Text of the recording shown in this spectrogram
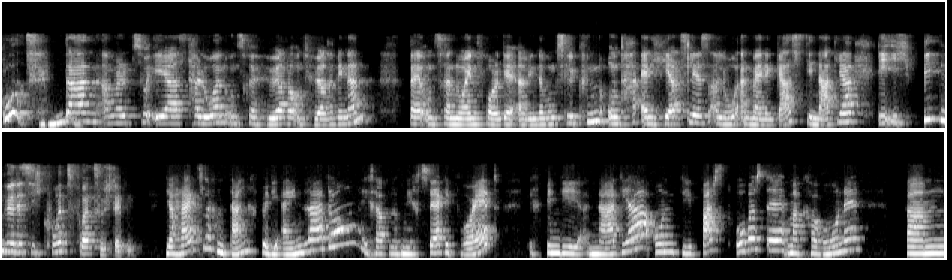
Gut, dann einmal zuerst Hallo an unsere Hörer und Hörerinnen bei unserer neuen Folge Erinnerungslücken und ein herzliches Hallo an meinen Gast, die Nadja, die ich bitten würde, sich kurz vorzustellen. Ja, herzlichen Dank für die Einladung. Ich habe mich sehr gefreut. Ich bin die Nadja und die fast oberste Makarone ähm,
